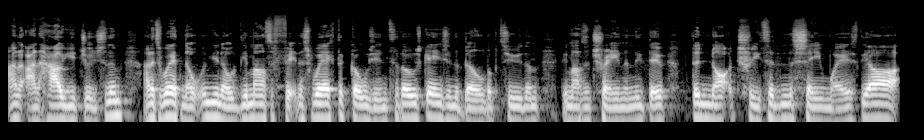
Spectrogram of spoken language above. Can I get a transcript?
and, and how you judge them. And it's worth noting, you know, the amount of fitness work that goes into those games and the build up to them, the amount of training they do, they're not treated in the same way as they are.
